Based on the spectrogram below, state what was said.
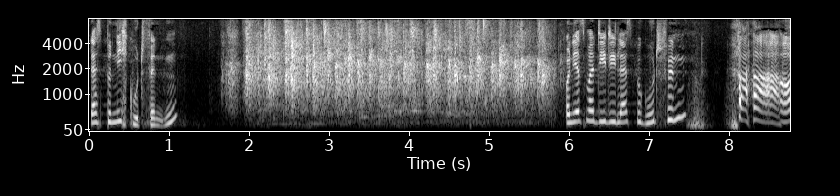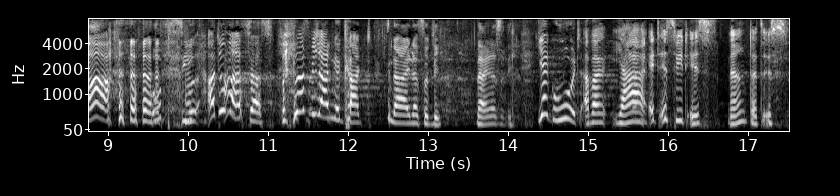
Lesbe nicht gut finden? Und jetzt mal die, die Lesbe gut finden. Haha. Upsi. Ah, du warst das. Du hast mich angekackt. Nein, hast du nicht. Nein, hast du nicht. Ja gut, aber ja, es ist wie es ist. Ne? Das ist,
